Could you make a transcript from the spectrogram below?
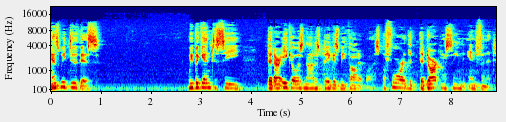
As we do this, we begin to see that our ego is not as big as we thought it was. Before, the, the darkness seemed infinite.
